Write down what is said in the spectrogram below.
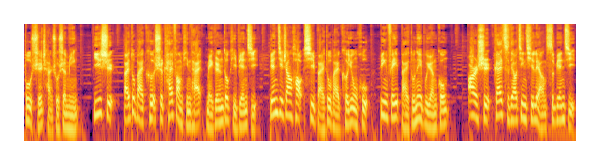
不实阐述声明。一是百度百科是开放平台，每个人都可以编辑，编辑账号系百度百科用户，并非百度内部员工。二是该词条近期两次编辑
